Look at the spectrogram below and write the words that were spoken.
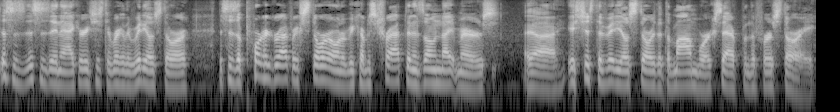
this is this is inaccurate. It's just a regular video store. This is a pornographic store owner becomes trapped in his own nightmares. Uh, it's just a video store that the mom works at from the first story,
